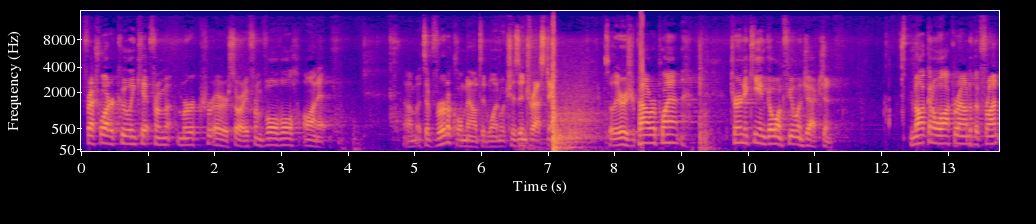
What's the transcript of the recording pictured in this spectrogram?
Freshwater cooling kit from Merc, or sorry, from Volvo on it. Um, it's a vertical mounted one, which is interesting. So there's your power plant. Turn the key and go on fuel injection. I'm not going to walk around to the front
